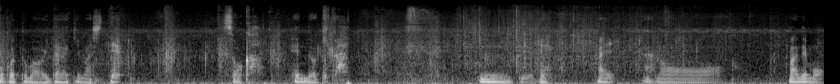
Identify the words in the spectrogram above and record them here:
お言葉をいただきまして、そうか、変動期か。うんっていうね。はい。あのー、まあでも、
